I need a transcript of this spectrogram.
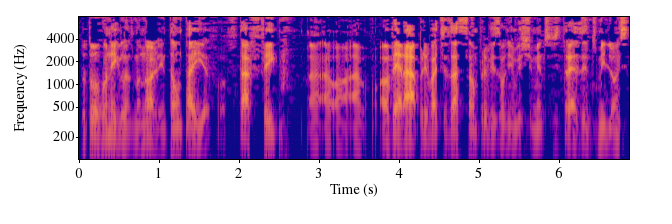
doutor Ronei Glansman. Olha, então tá aí, está feito haverá a privatização, previsão de investimentos de 300 milhões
